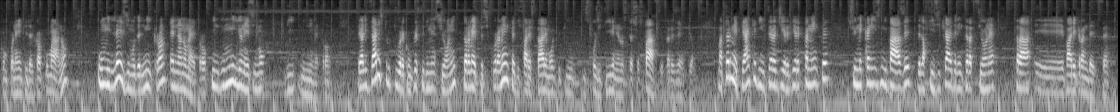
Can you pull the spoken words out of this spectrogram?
componenti del corpo umano, un millesimo del micron è il nanometro, quindi un milionesimo di millimetro. Realizzare strutture con queste dimensioni permette sicuramente di fare stare molti più dispositivi nello stesso spazio, per esempio, ma permette anche di interagire direttamente sui meccanismi base della fisica e dell'interazione tra eh, varie grandezze.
